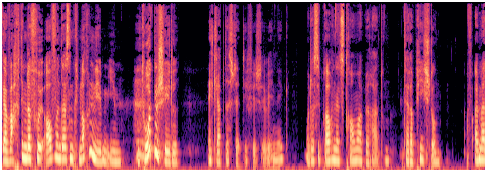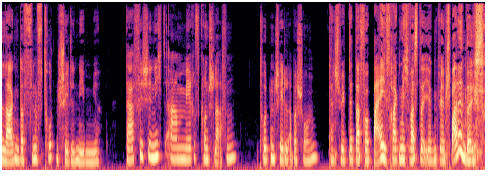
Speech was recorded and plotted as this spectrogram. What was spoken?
Der wacht in der Früh auf und da ist ein Knochen neben ihm. Ein Totenschädel. Ich glaube, das stört die Fische wenig. Oder sie brauchen jetzt Traumaberatung, Therapiestunden. Auf einmal lagen da fünf Totenschädel neben mir. Da Fische nicht am Meeresgrund schlafen, Totenschädel aber schon. Dann schwebt er da vorbei, frag mich, was da irgendwie entspannender ist.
